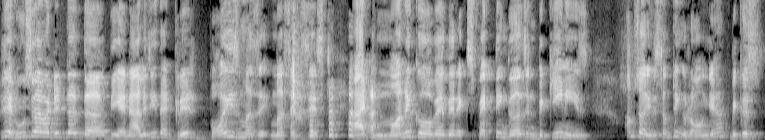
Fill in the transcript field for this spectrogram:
yeah, whosoever did the, the, the analogy that grid boys must, must exist at Monaco where we're expecting girls in bikinis. I'm sorry, there's something wrong here because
